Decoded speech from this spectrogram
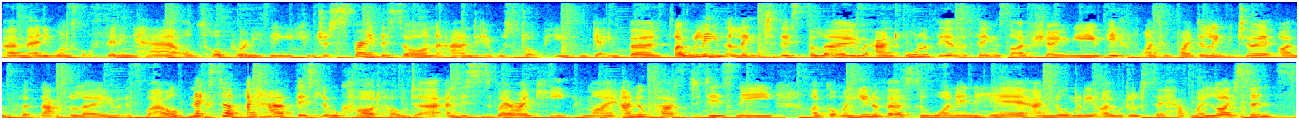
um, anyone's got thinning hair on top or anything, you can just spray this on and it will stop you from getting burnt. I will leave a link to this below and all of the other things that I've shown you. If I can find a link to it, I will put that below as well. Next up, I have this little card holder and this is where I keep my annual pass to Disney. I've got my Universal one in here and normally I would also have my license.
